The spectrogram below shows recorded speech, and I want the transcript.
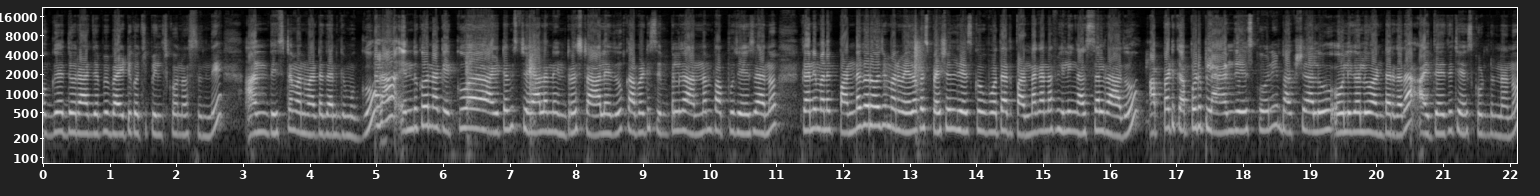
ముగ్గు వేద్దురా అని చెప్పి బయటకు వచ్చి పిలుచుకొని వస్తుంది. అంత ఇష్టం అనమాట దానికి ముగ్గు. ముగ్గు అలా ఎందుకో నాకు ఎక్కువ ఐటమ్స్ చేయాలన్న ఇంట్రెస్ట్ రాలేదు. కాబట్టి సింపుల్గా అన్నం పప్పు చేశాను. కానీ మనకు పండగ రోజు మనం ఏదో ఒక స్పెషల్ చేసుకోకపోతే అది పండగ అన్న ఫీలింగ్ అస్సలు రాదు. అప్పటికప్పుడు ప్లాన్ చేసుకొని భక్ష్యాలు ఓలిగలు అంటారు కదా అయితే అయితే చేసుకుంటున్నాను.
